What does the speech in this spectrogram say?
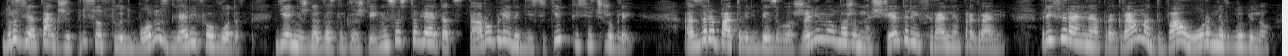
Друзья, также присутствует бонус для рифоводов. Денежное вознаграждение составляет от 100 рублей до 10 тысяч рублей. А зарабатывать без вложений мы можем на щедрой реферальной программе. Реферальная программа 2 уровня в глубину –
